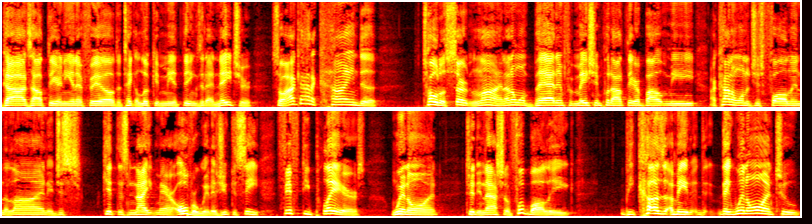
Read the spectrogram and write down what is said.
gods out there in the NFL to take a look at me and things of that nature. So I got to kind of tote a certain line. I don't want bad information put out there about me. I kind of want to just fall in the line and just get this nightmare over with. As you can see, 50 players went on to the National Football League because, I mean, they went on to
